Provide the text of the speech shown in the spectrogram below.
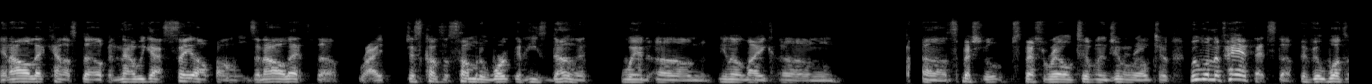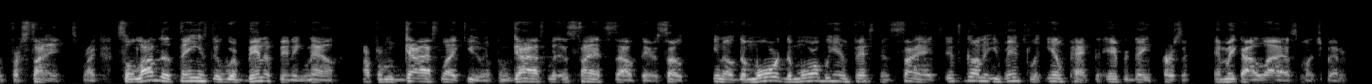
and all that kind of stuff, and now we got cell phones and all that stuff, right? Just because of some of the work that he's done with, um, you know, like um, uh, special special relative and general relative, we wouldn't have had that stuff if it wasn't for science, right? So a lot of the things that we're benefiting now are from guys like you and from guys like scientists out there. So you know, the more the more we invest in science, it's going to eventually impact the everyday person and make our lives much better.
